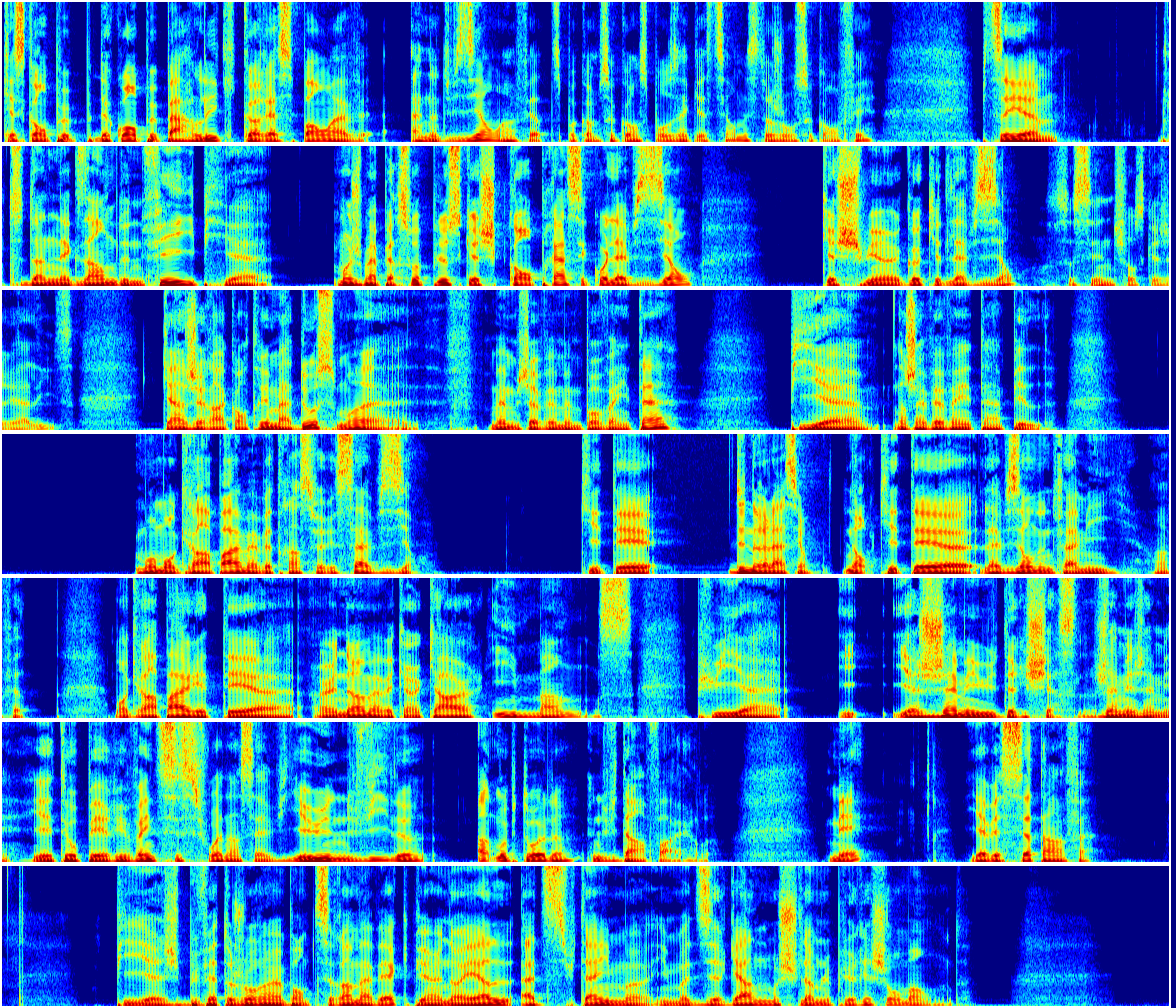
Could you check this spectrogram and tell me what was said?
Qu'est-ce qu'on peut, de quoi on peut parler qui correspond à, notre vision, en fait? C'est pas comme ça qu'on se pose la question, mais c'est toujours ce qu'on fait. Puis tu sais, euh, tu donnes l'exemple d'une fille, puis euh, moi, je m'aperçois plus que je comprends c'est quoi la vision, que je suis un gars qui a de la vision. Ça, c'est une chose que je réalise. Quand j'ai rencontré ma douce, moi, euh, même j'avais même pas 20 ans. Puis, euh, non, j'avais 20 ans pile. Moi, mon grand-père m'avait transféré sa vision, qui était... D'une relation. Non, qui était euh, la vision d'une famille, en fait. Mon grand-père était un homme avec un cœur immense. Puis, il a jamais eu de richesse, jamais, jamais. Il a été opéré 26 fois dans sa vie. Il a eu une vie, là, entre moi et toi, là, une vie d'enfer. Mais, il avait sept enfants. Puis euh, je buvais toujours un bon petit rhum avec. Puis un Noël, à 18 ans, il m'a dit Regarde, moi, je suis l'homme le plus riche au monde.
